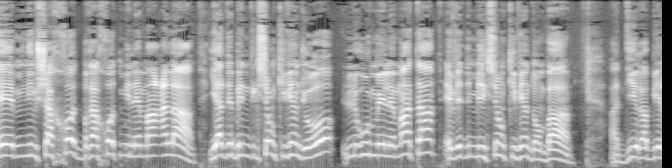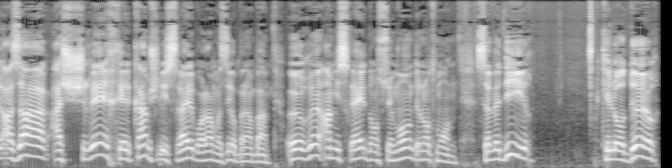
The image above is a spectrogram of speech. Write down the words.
nimshachot brachot Il y a des bénédictions qui viennent du haut, ou milemata, et des bénédictions qui viennent d'en bas. A dire Rabbi Elazar, Ashre chelkam shel Israël, Heureux en Israël dans ce monde et notre monde. Ça veut dire que l'odeur,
